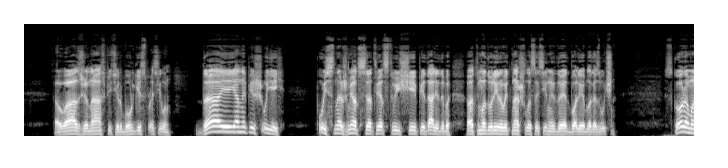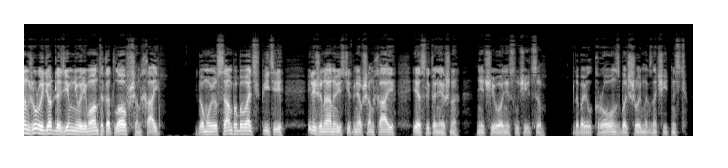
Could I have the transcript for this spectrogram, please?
— А вас жена в Петербурге? — спросил он. — Да, и я напишу ей. Пусть нажмет соответствующие педали, дабы отмодулировать наш лососиный дуэт более благозвучно. Скоро Манжур уйдет для зимнего ремонта котлов в Шанхай. Думаю, сам побывать в Питере, или жена навестит меня в Шанхае, если, конечно, ничего не случится, — добавил Кроун с большой многозначительностью. —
